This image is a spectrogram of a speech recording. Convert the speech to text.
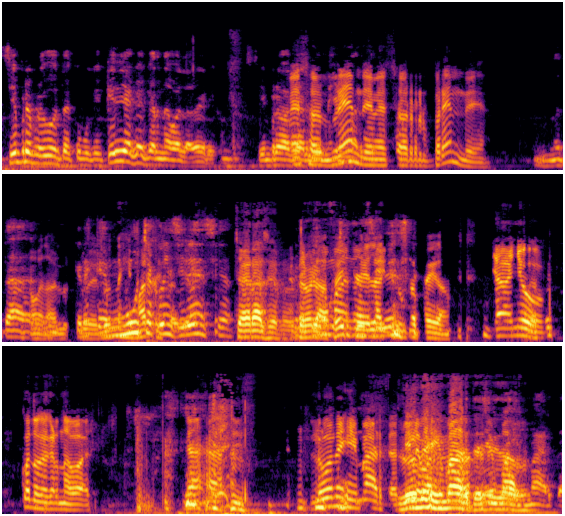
siempre pregunta, como que, ¿qué día cae carnaval? A ver. Siempre va a Me sorprende, martes. me sorprende. ¿No está- No, bueno, ¿Crees que es lunes y mucha martes coincidencia? Muchas gracias, Robert. Pero la fecha es la que nunca pega. Ya, año, ¿cuándo que carnaval? Lunes y martes. Lunes y martes, sí, Mar- no. Marta.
